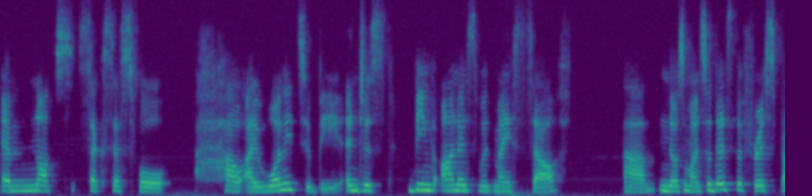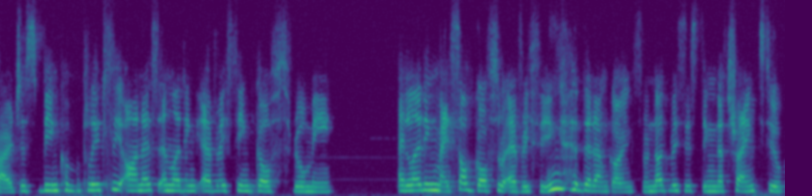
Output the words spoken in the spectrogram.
am not successful how I want it to be and just being honest with myself um, in those moments. So that's the first part, just being completely honest and letting everything go through me and letting myself go through everything that I'm going through, not resisting, not trying to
